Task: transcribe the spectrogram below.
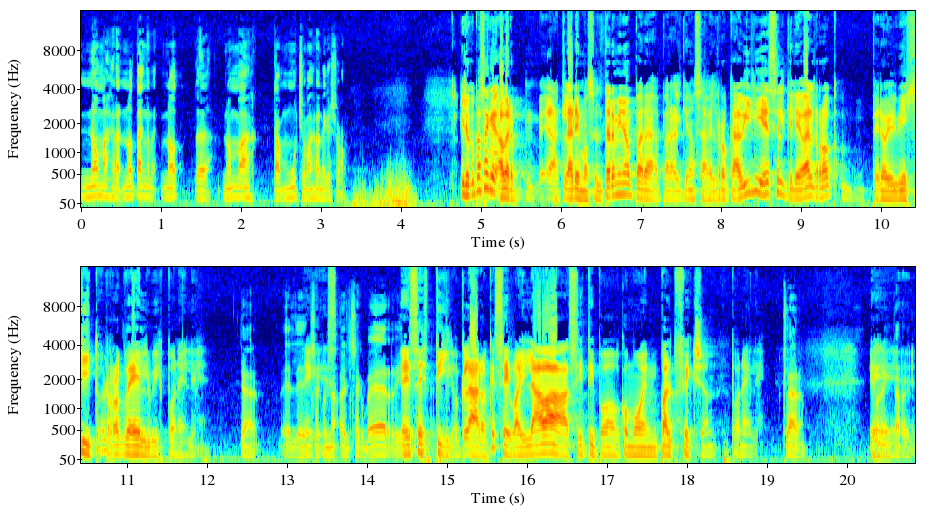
no más no tan no eh, no más tan mucho más grande que yo. Y lo que pasa que, a ver, aclaremos el término para, para el que no sabe. El rockabilly es el que le va al rock, pero el viejito, el rock de Elvis, ponele. Claro, el, Es- Chuck, no, el Chuck Berry. Ese el- estilo, claro, que se bailaba así tipo como en Pulp Fiction, ponele. Claro. Eh,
